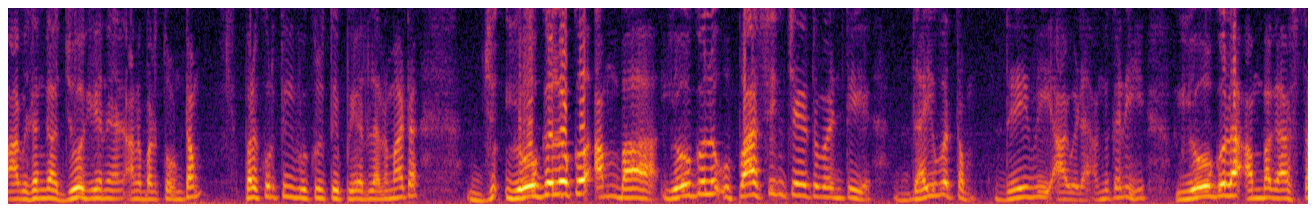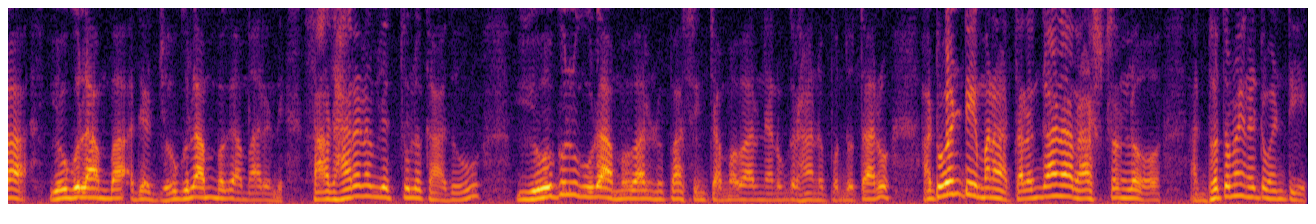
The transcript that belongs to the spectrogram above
ఆ విధంగా జోగి అని అనబడుతూ ఉంటాం. ప్రకృతి వికృతి పేర్లు అనమాట యోగులకు అంబ యోగులు ఉపాసించేటువంటి దైవతం దేవి ఆవిడ. అందుకని యోగుల అంబగాస్త యోగులాంబ అదే జోగులాంబగా మారింది. సాధారణ వ్యక్తులు కాదు యోగులు కూడా అమ్మవారిని ఉపాసించి అమ్మవారిని అనుగ్రహాన్ని పొందుతారు. అటువంటి మన తెలంగాణ రాష్ట్రంలో అద్భుతమైనటువంటి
